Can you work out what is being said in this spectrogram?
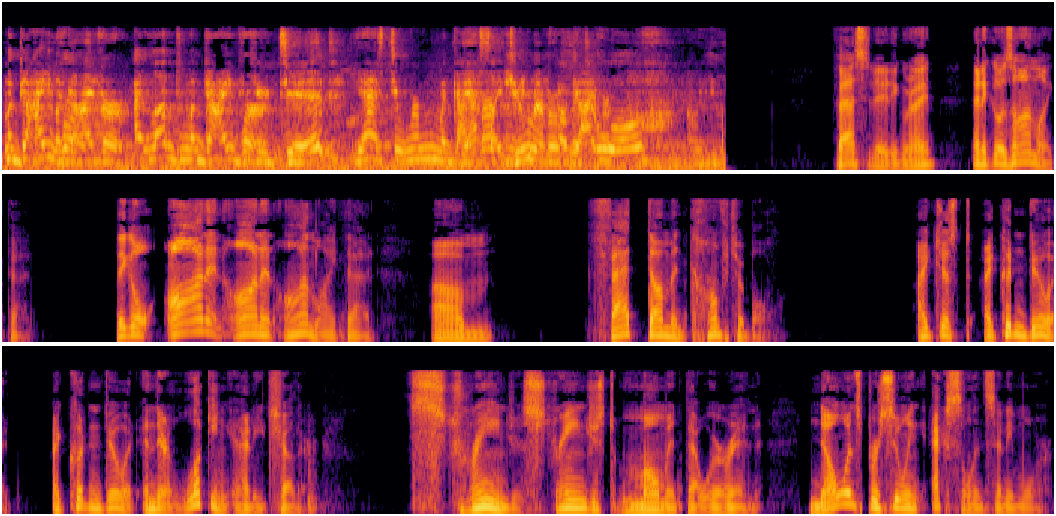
MacGyver. MacGyver. I loved MacGyver. You did? Yes. Do you remember MacGyver? Yes, I do remember MacGyver. oh, you Fascinating, right? And it goes on like that. They go on and on and on like that. Um, fat, dumb, and comfortable. I just, I couldn't do it. I couldn't do it. And they're looking at each other. Strangest, strangest moment that we're in. No one's pursuing excellence anymore.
